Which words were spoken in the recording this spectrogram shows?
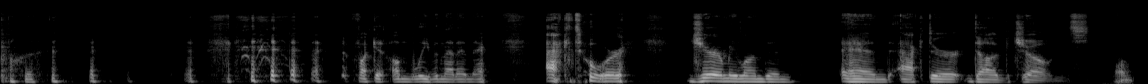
Fuck it, I'm leaving that in there. Actor Jeremy London and actor Doug Jones. Um,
